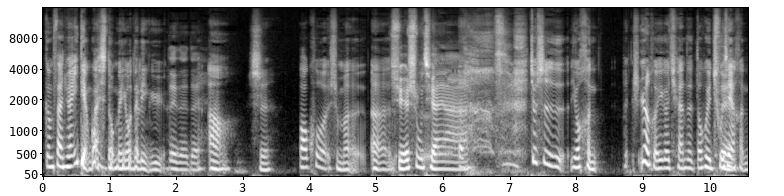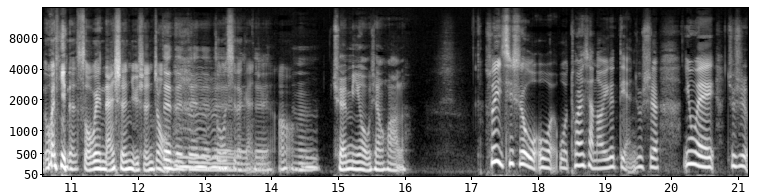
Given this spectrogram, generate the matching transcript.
跟饭圈一点关系都没有的领域。对对对，啊是，包括什么呃学术圈呀，就是有很。任何一个圈子都会出现很多你的所谓男神女神这种对对对对东西的感觉，嗯，全民偶像化了。所以其实我我我突然想到一个点，就是因为就是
